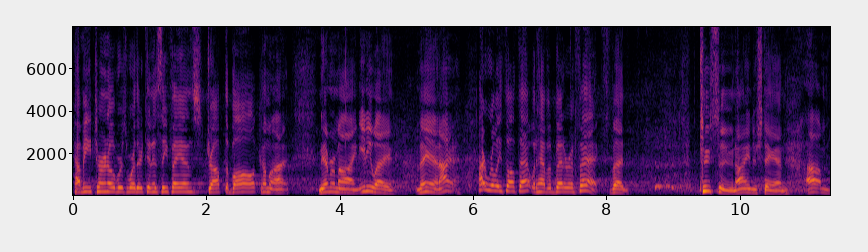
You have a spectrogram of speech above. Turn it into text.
how many turnovers were there, Tennessee fans? Drop the ball? Come on. Never mind. Anyway, man, I, I really thought that would have a better effect, but too soon, I understand. Um,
